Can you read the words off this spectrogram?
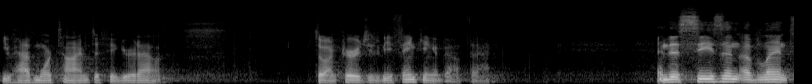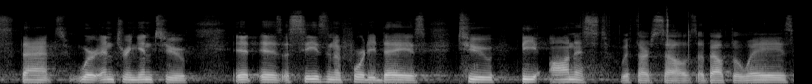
You have more time to figure it out. So I encourage you to be thinking about that. And this season of Lent that we're entering into, it is a season of 40 days to be honest with ourselves about the ways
